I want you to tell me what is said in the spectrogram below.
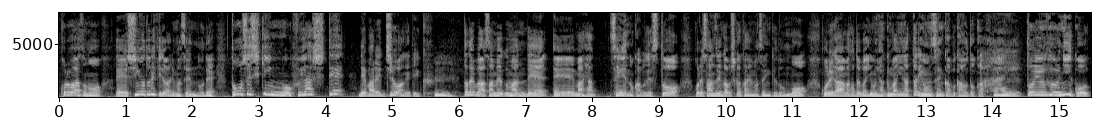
これはその、えー信用取引ではありませんので、投資資金を増やして、レバレッジを上げていく。例えば300万で、えーまあ、100 1000円の株ですと、これ3000株しか買えませんけども、これが、まあ、例えば400万になったら4000株買うとか、はい。というふうに、こう、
